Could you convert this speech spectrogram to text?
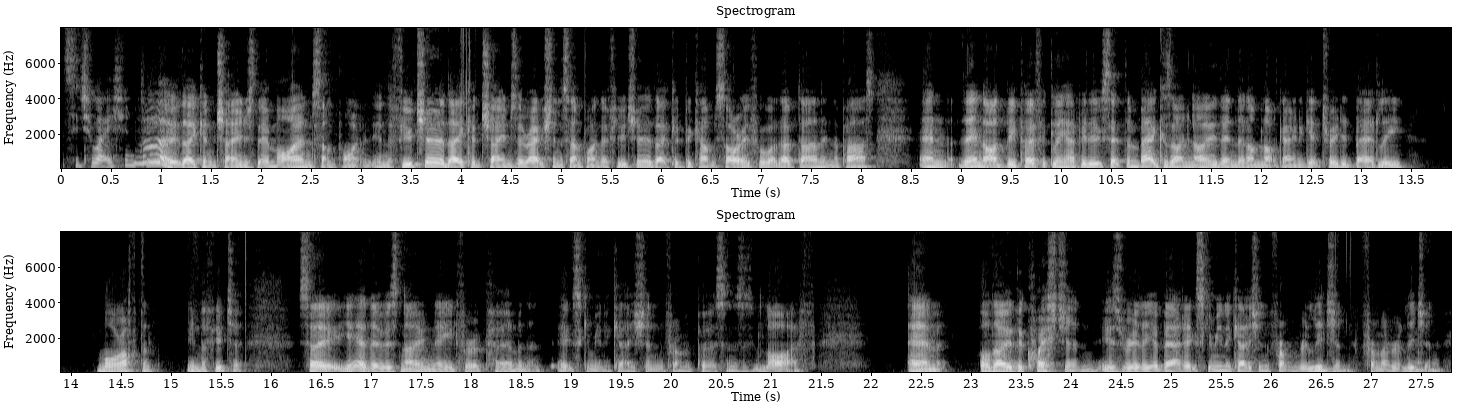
situation? no, you? they can change their mind some point in the future. They could change their action some point in the future. They could become sorry for what they've done in the past. And then I'd be perfectly happy to accept them back because I know then that I'm not going to get treated badly more often in the future. So, yeah, there is no need for a permanent excommunication from a person's life. And although the question is really about excommunication from religion, from a religion, mm-hmm.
